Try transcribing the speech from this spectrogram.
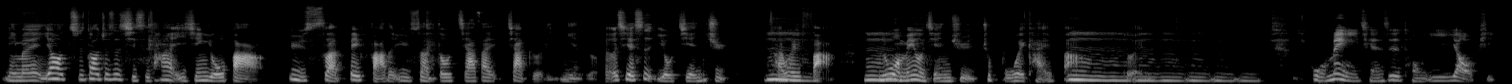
你们要知道，就是其实他已经有把预算被罚的预算都加在价格里面了，而且是有检举才会罚。如果没有检举，就不会开发。嗯，对，嗯嗯嗯嗯嗯。我妹以前是统一药品，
